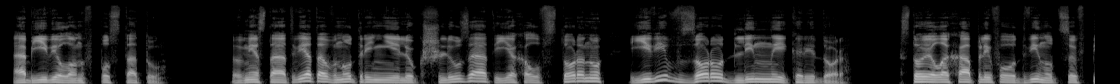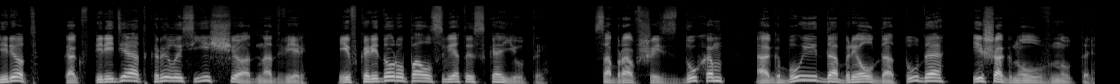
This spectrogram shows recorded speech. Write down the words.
— объявил он в пустоту. Вместо ответа внутренний люк шлюза отъехал в сторону, явив взору длинный коридор. Стоило Хаплифу двинуться вперед, как впереди открылась еще одна дверь, и в коридор упал свет из каюты. Собравшись с духом, Акбуи добрел до туда и шагнул внутрь.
